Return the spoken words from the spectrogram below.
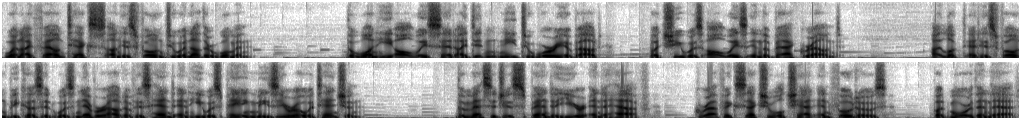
When I found texts on his phone to another woman. The one he always said I didn't need to worry about, but she was always in the background. I looked at his phone because it was never out of his hand and he was paying me zero attention. The messages spanned a year and a half, graphic sexual chat and photos, but more than that.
